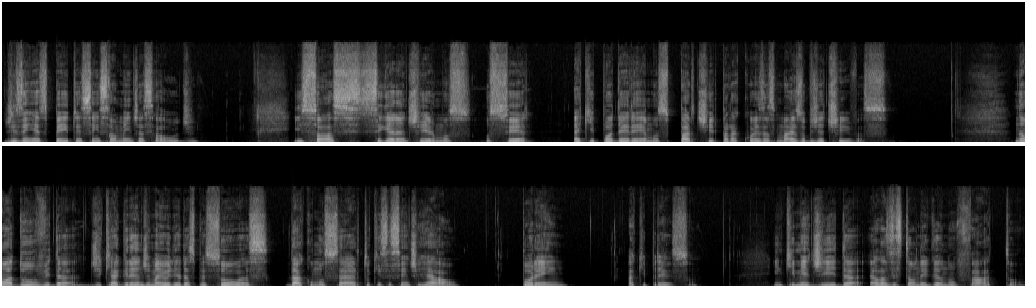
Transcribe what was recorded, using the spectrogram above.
dizem respeito essencialmente à saúde. E só se garantirmos o ser é que poderemos partir para coisas mais objetivas. Não há dúvida de que a grande maioria das pessoas dá como certo que se sente real. Porém, a que preço? Em que medida elas estão negando um fato,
